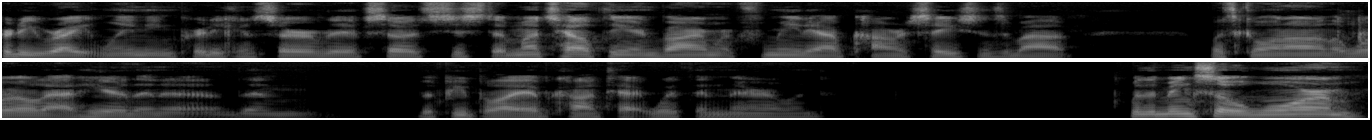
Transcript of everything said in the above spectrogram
pretty right leaning, pretty conservative. So it's just a much healthier environment for me to have conversations about what's going on in the world out here than, uh, than the people I have contact with in Maryland. With it being so warm,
